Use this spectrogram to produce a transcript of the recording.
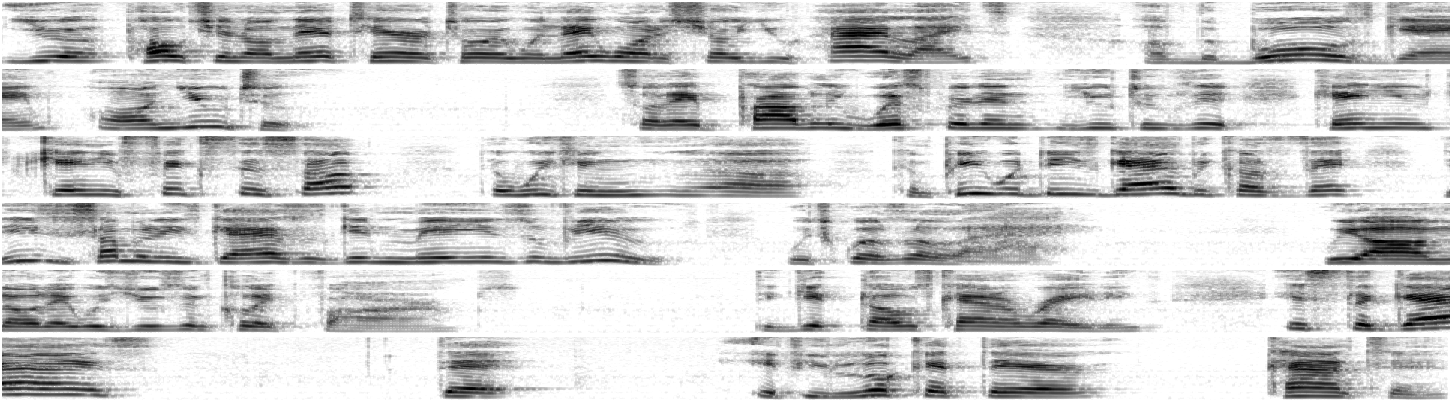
you're poaching on their territory when they want to show you highlights of the Bulls game on YouTube. So they probably whispered in YouTube's ear, "Can you can you fix this up that we can uh, compete with these guys because they these some of these guys was getting millions of views, which was a lie. We all know they was using click farms to get those kind of ratings. It's the guys that if you look at their content,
